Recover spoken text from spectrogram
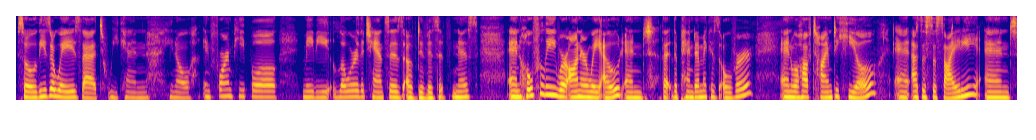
So these are ways that we can, you know, inform people, maybe lower the chances of divisiveness. And hopefully, we're on our way out and that the pandemic is over and we'll have time to heal eh, as a society. And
